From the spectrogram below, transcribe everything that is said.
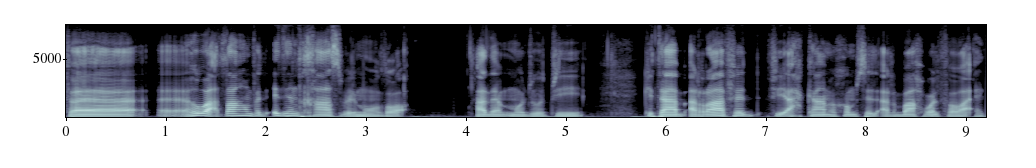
فهو أعطاهم في إذن خاص بالموضوع. هذا موجود في كتاب الرافد في أحكام خمس الأرباح والفوائد.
